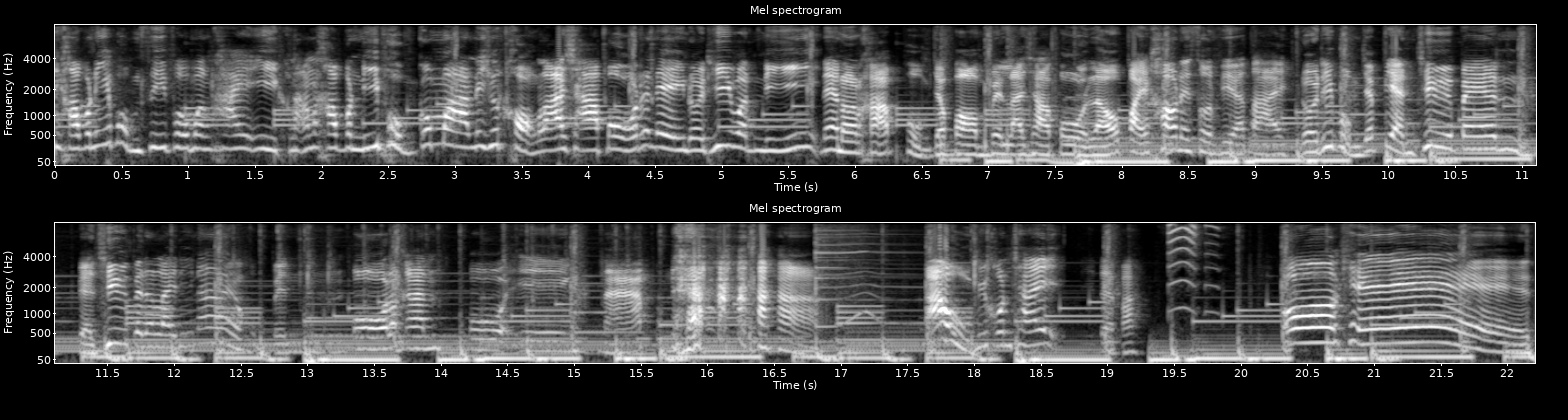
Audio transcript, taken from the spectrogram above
ดีครับวันนี้ผมซีโฟเมืองไทยอีกครั้งนะครับ วันนี้ผมก็มาในชุดของราชาโปนั่นเองโดยที่วันนี้แน่นอนครับ ผมจะปลอมเป็นราชาโปแล้วไปเข้าในโซนเฟียตาย โดยที่ผมจะเปลี่ยนชื่อเป็น เปลี่ยนชื่อเป็นอะไรดีนะผมเป็นโปละกันโปเองนับเอ้ามีคนใช้แต่ปะ โอเค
